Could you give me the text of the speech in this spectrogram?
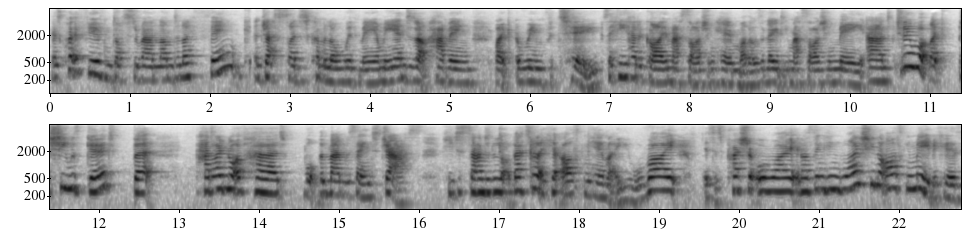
there's quite a few of them dotted around London I think. And Jass decided to come along with me and we ended up having like a room for two. So he had a guy massaging him while there was a lady massaging me and do you know what? Like she was good but had I not have heard what the man was saying to Jass, he just sounded a lot better. Like he kept asking him, like, are you all right? Is this pressure all right? And I was thinking, why is she not asking me? Because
